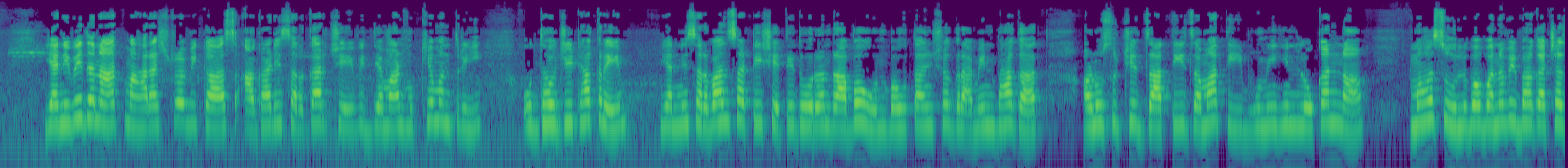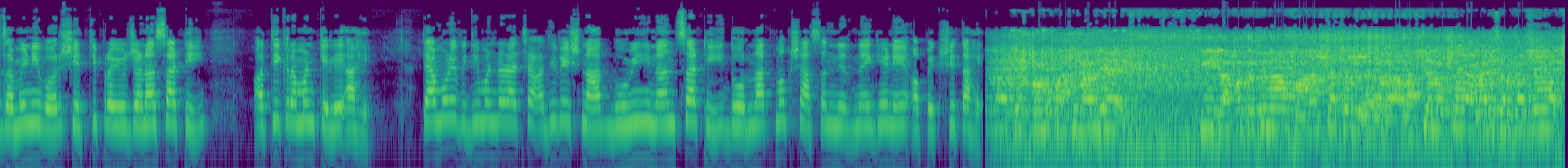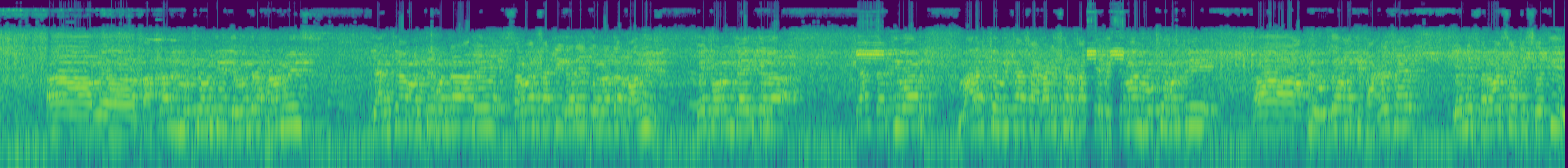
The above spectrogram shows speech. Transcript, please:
या निवेदनात महाराष्ट्र विकास आघाडी सरकारचे विद्यमान मुख्यमंत्री उद्धवजी ठाकरे यांनी सर्वांसाठी शेती धोरण राबवून बहुतांश ग्रामीण भागात अनुसूचित जाती जमाती भूमिहीन लोकांना महसूल व वनविभागाच्या जमिनीवर शेती प्रयोजनासाठी अतिक्रमण केले आहे. त्यामुळे विधिमंडळाच्या अधिवेशनात भूमिहीनांसाठी धोरणात्मक शासन निर्णय घेणे अपेक्षित आहे. की ज्या पद्धतीनं महाराष्ट्राचे राष्ट्रीय लोकशाही आघाडी सरकारचे तत्कालीन मुख्यमंत्री देवेंद्र फडणवीस यांच्या मंत्रिमंडळाने सर्वांसाठी घरे दोन हजार बावीस हे धोरण जाहीर केलं. त्याच धर्तीवर महाराष्ट्र विकास आघाडी सरकारचे विद्यमान मुख्यमंत्री आपले उद्धवरावजी ठाकरे साहेब यांनी सर्वांसाठी शेती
